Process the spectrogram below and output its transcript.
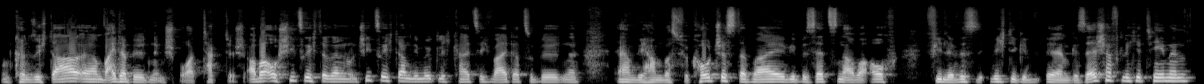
und können sich da äh, weiterbilden im Sport taktisch. Aber auch Schiedsrichterinnen und Schiedsrichter haben die Möglichkeit, sich weiterzubilden. Ähm, wir haben was für Coaches dabei. Wir besetzen aber auch viele wichtige äh, gesellschaftliche Themen.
